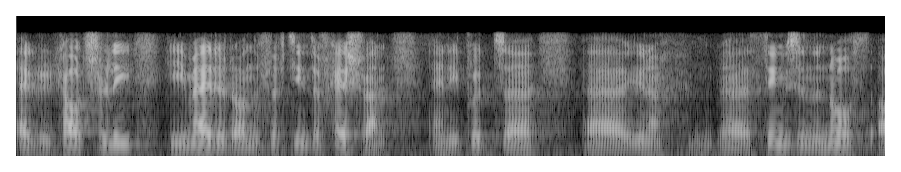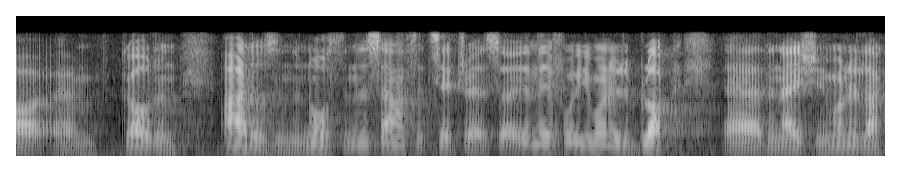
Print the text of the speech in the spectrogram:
agriculturally. He made it on the 15th of Cheshvan, and he put, you know, things in the north, um, golden idols in the north and the south, etc. So, and therefore, he wanted to block the nation. He wanted to like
